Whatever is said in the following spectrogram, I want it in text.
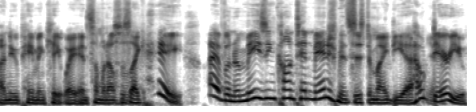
a new payment gateway, and someone else is Mhm. like, "Hey, I have an amazing content management system idea. How Yeah. dare you?"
